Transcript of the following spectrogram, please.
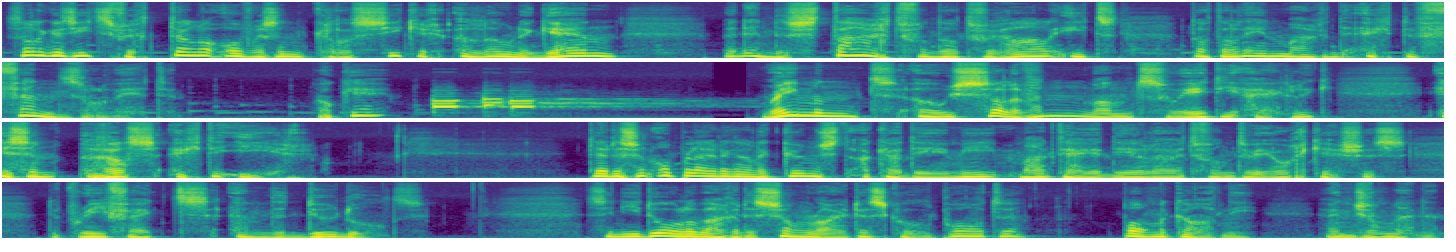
Zal ik eens iets vertellen over zijn klassieker Alone Again, met in de staart van dat verhaal iets dat alleen maar de echte fan zal weten. Oké? Raymond O'Sullivan, want zo heet hij eigenlijk, is een ras-echte Ier. Tijdens zijn opleiding aan de kunstacademie maakte hij deel uit van twee orkestjes, de Prefects en de Doodles. Zijn idolen waren de songwriters Cole Porter, Paul McCartney en John Lennon.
